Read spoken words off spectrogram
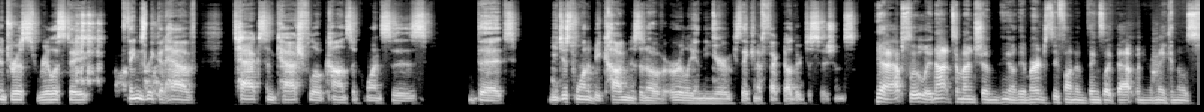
interests, real estate, things that could have tax and cash flow consequences that you just want to be cognizant of early in the year because they can affect other decisions. Yeah, absolutely. Not to mention, you know, the emergency fund and things like that when you're making those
